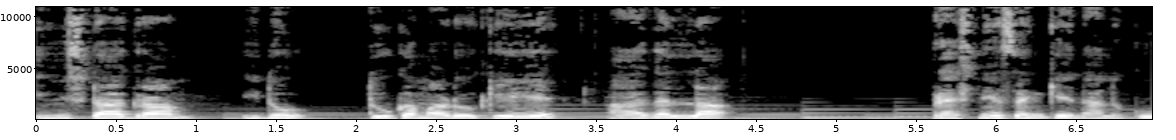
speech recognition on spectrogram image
ಇನ್ಸ್ಟಾಗ್ರಾಮ್, ಇದು ತೂಕ ಮಾಡೋಕೆ ಆಗಲ್ಲ. ಪ್ರಶ್ನೆ ಸಂಖ್ಯೆ ನಾಲ್ಕು,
